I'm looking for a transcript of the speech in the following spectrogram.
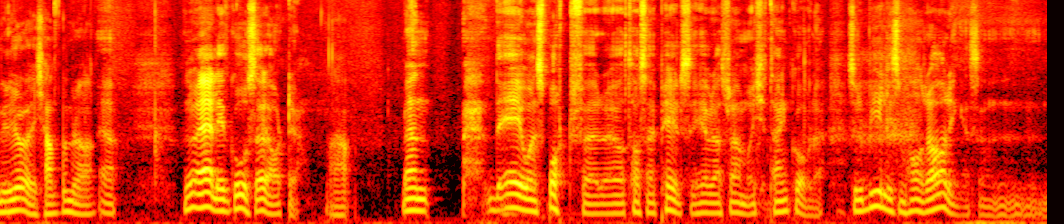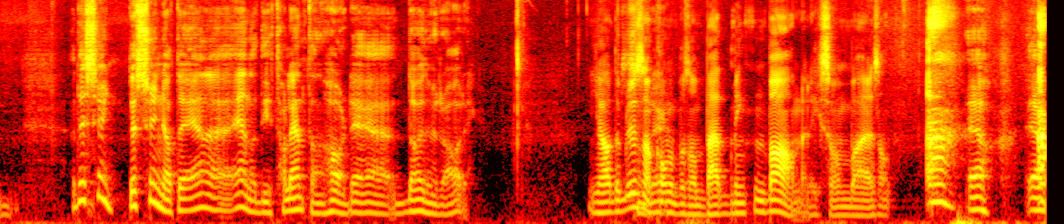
Mye er kjempebra. Når jeg er litt god, så er det artig. Ja. Men det er jo en sport for eh, å ta seg en pils og hive rett frem og ikke tenke over det. Så det blir liksom han raringen som Ja, Det er synd. Det er synd at det er en av de talentene han har, det er, da er du en raring. Ja, det blir sånn å komme på sånn badmintonbane, liksom. Bare sånn Ja. ja.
